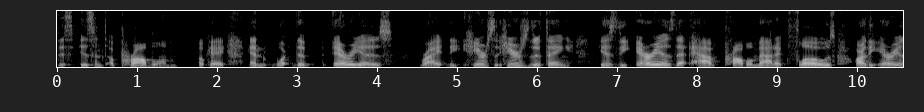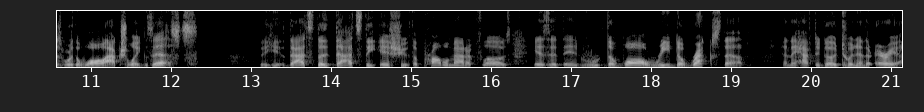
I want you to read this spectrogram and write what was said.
This isn't a problem. Okay, and what the areas, right? The here's the, here's the thing: is the areas that have problematic flows are the areas where the wall actually exists. That's the that's the issue. The problematic flows is that it, the wall redirects them, and they have to go to another area,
